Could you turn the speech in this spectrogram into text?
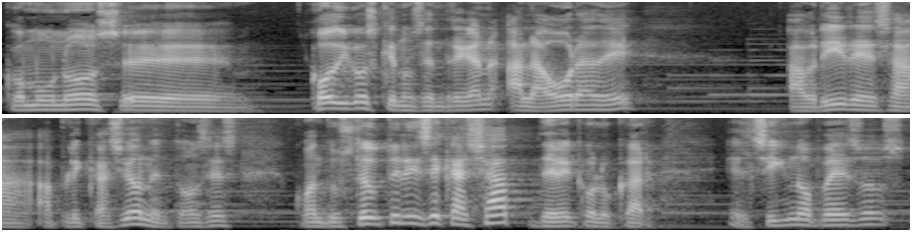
como unos eh, códigos que nos entregan a la hora de abrir esa aplicación. Entonces, cuando usted utilice Cash App, debe colocar el signo pesos,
